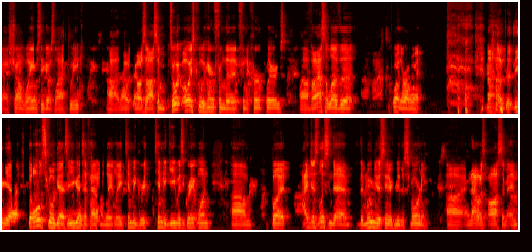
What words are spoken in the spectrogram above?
uh, Shawn Williams. I think it was last week. Uh, that, was, that was awesome. It's always, cool hearing from the from the current players. Uh, but I also love the point the wrong way. uh, the the, the, old school guys that you guys have had on lately. Tim McGree, Tim McGee was a great one. Um, but I just listened to the Munoz interview this morning, uh, and that was awesome. And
